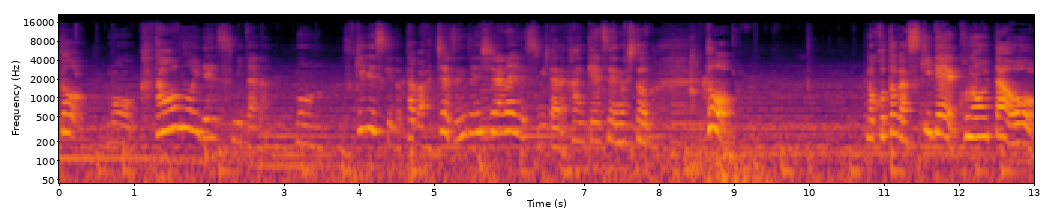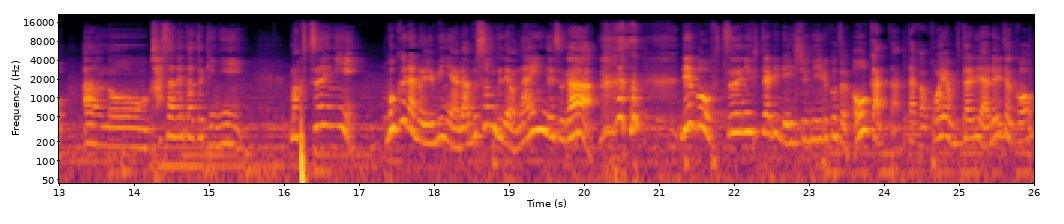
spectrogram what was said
ともう片思いですみたいな。もう好きですけど多分あっちは全然知らないですみたいな関係性の人とのことが好きでこの歌を、あの重ねた時にまあ普通に僕らの指にはラブソングではないんですが でも普通に2人で一緒にいることが多かった。だから今夜も2人で歩いてこ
